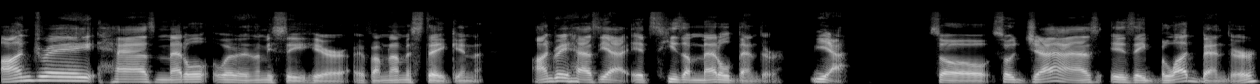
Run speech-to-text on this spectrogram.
Andre has metal. Well, let me see here. If I'm not mistaken, Andre has yeah. It's he's a metal bender. Yeah. So so Jazz is a blood bender.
